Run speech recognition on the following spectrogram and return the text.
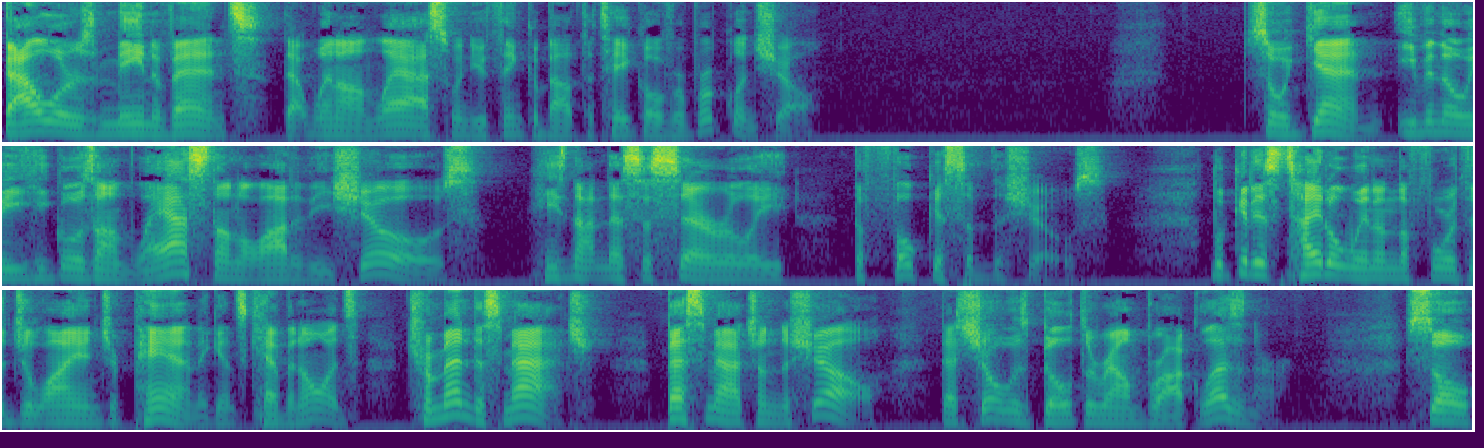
Balor's main event that went on last when you think about the Takeover Brooklyn show. So again, even though he, he goes on last on a lot of these shows, he's not necessarily the focus of the shows. Look at his title win on the 4th of July in Japan against Kevin Owens. Tremendous match. Best match on the show. That show was built around Brock Lesnar. So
